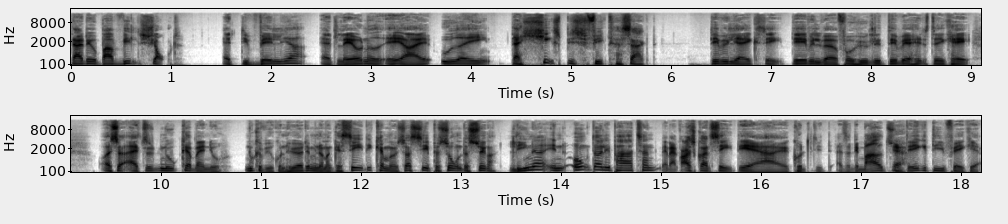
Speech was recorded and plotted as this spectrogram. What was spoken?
der er det jo bare vildt sjovt, at de vælger at lave noget AI ud af en, der helt specifikt har sagt, det vil jeg ikke se, det vil være for hyggeligt, det vil jeg helst ikke have. Og så, altså, nu kan man jo, nu kan vi jo kun høre det, men når man kan se det, kan man jo så se personen, der synger, ligner en ung Dolly Parton, men man kan også godt se, det er øh, kunstigt. Altså, det er meget tydeligt, ja. Det er ikke deepfake her.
